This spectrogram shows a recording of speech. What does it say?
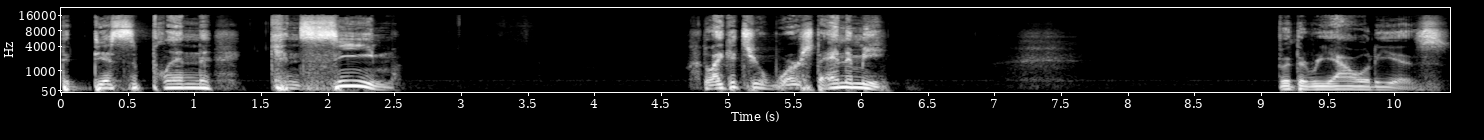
The discipline can seem like it's your worst enemy. But the reality is,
